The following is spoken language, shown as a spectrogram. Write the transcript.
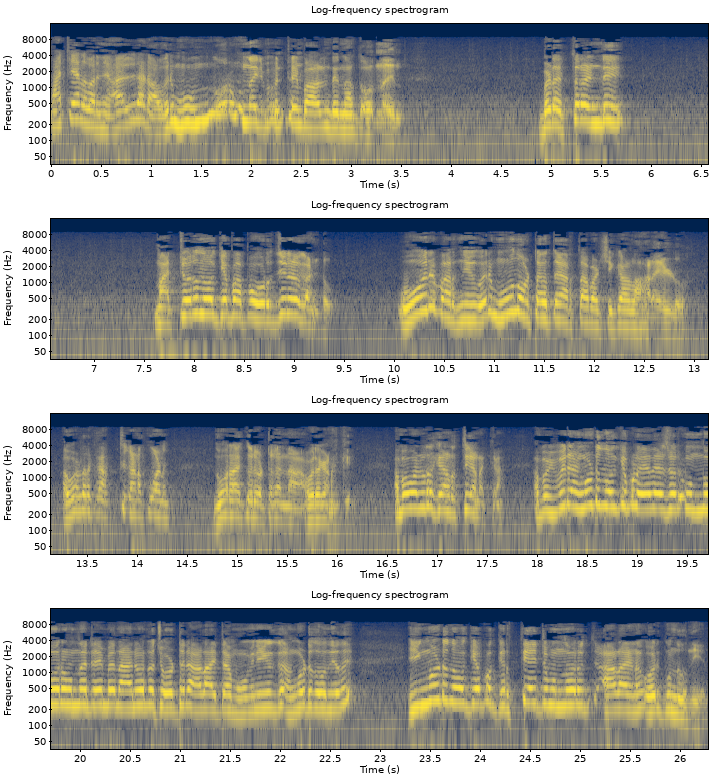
മറ്റേ ആൾ പറഞ്ഞു അല്ലടാ ഒരു മുന്നൂറ് മുന്നൂറ്റി അമ്പത് ആളുണ്ട് എന്നാ തോന്നുന്നത്. ഇവിടെ എത്ര ഉണ്ട്? മറ്റൊരു നോക്കിയപ്പോ അപ്പൊ ഒറിജിനൽ കണ്ടു. ഓര് പറഞ്ഞു ഒരു മൂന്നൊട്ടകത്തെ അർത്ഥ ഭക്ഷിക്കാനുള്ള ആളേ ഉള്ളൂ. അത് വളരെ കറക്റ്റ് കണക്കുമാണ് നൂറാക്കൊരു ഒട്ടകം അവരെ കണക്ക്. അപ്പൊ വളരെ കറക്റ്റ് കണക്കാ. അപ്പൊ ഇവർ അങ്ങോട്ട് നോക്കിയപ്പോൾ ഏകദേശം ഒരു മുന്നൂറ് മുന്നൂറ്റി അമ്പത് നാനൂറിന്റെ ചോട്ടിലെ ആളായിട്ടാ മോമിനിങ്ങൾക്ക് അങ്ങോട്ട് തോന്നിയത്. ഇങ്ങോട്ട് നോക്കിയപ്പോ കൃത്യമായിട്ട് മുന്നൂറ് ആളാണ് ഓർക്കും തോന്നിയത്.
